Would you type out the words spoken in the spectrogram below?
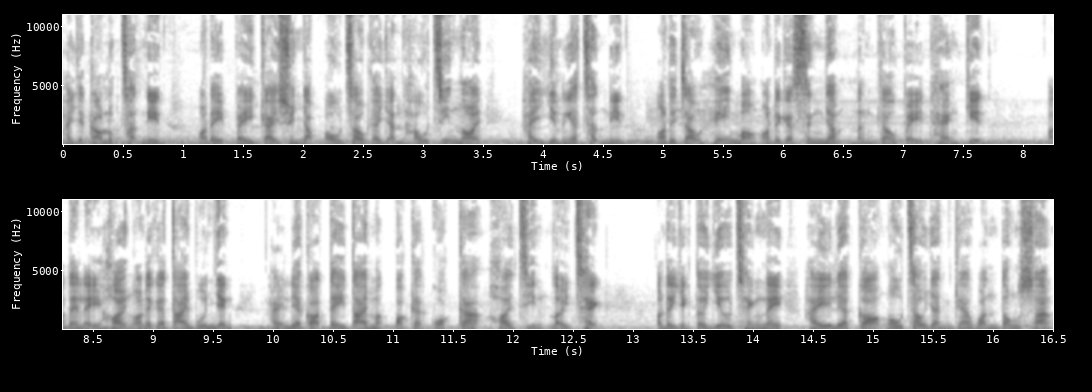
喺一九六七年，我哋被计算入澳洲嘅人口之内；喺二零一七年，我哋就希望我哋嘅声音能够被听见。我哋离开我哋嘅大本营，喺呢一个地大物博嘅国家开展旅程。我哋亦都邀请你喺呢一个澳洲人嘅运动上，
